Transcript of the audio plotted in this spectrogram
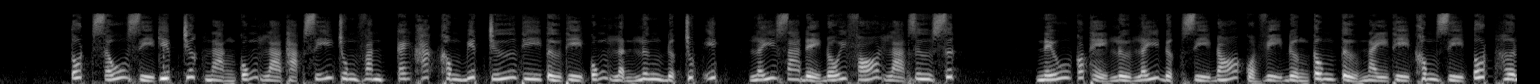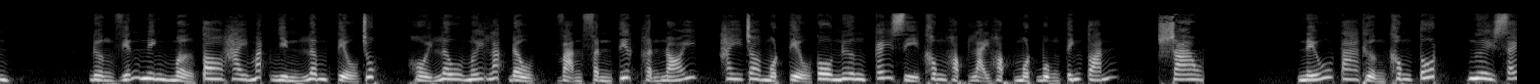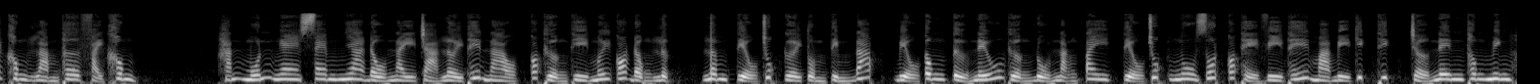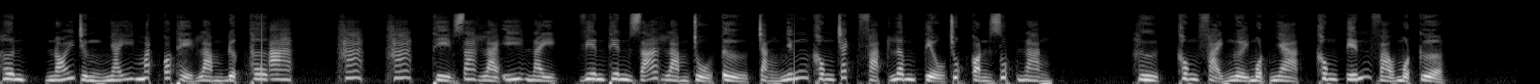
Tốt xấu gì kiếp trước nàng cũng là thạc sĩ trung văn, cái khác không biết chứ thi từ thì cũng lận lưng được chút ít, lấy ra để đối phó là dư sức. Nếu có thể lừa lấy được gì đó của vị đường công tử này thì không gì tốt hơn. Đường Viễn Ninh mở to hai mắt nhìn Lâm Tiểu Trúc, hồi lâu mới lắc đầu, vạn phần tiếc hận nói, hay cho một tiểu cô nương cái gì không học lại học một bụng tính toán. Sao? Nếu ta thưởng không tốt, ngươi sẽ không làm thơ phải không? Hắn muốn nghe xem nha đầu này trả lời thế nào, có thưởng thì mới có động lực. Lâm Tiểu Trúc cười tủm tỉm đáp, biểu công tử nếu thưởng đủ nặng tay, Tiểu Trúc ngu dốt có thể vì thế mà bị kích thích, trở nên thông minh hơn, nói chừng nháy mắt có thể làm được thơ a. ha, ha, thì ra là ý này, viên thiên giã làm chủ tử chẳng những không trách phạt Lâm Tiểu Trúc còn giúp nàng. Hừ, không phải người một nhà, không tiến vào một cửa.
